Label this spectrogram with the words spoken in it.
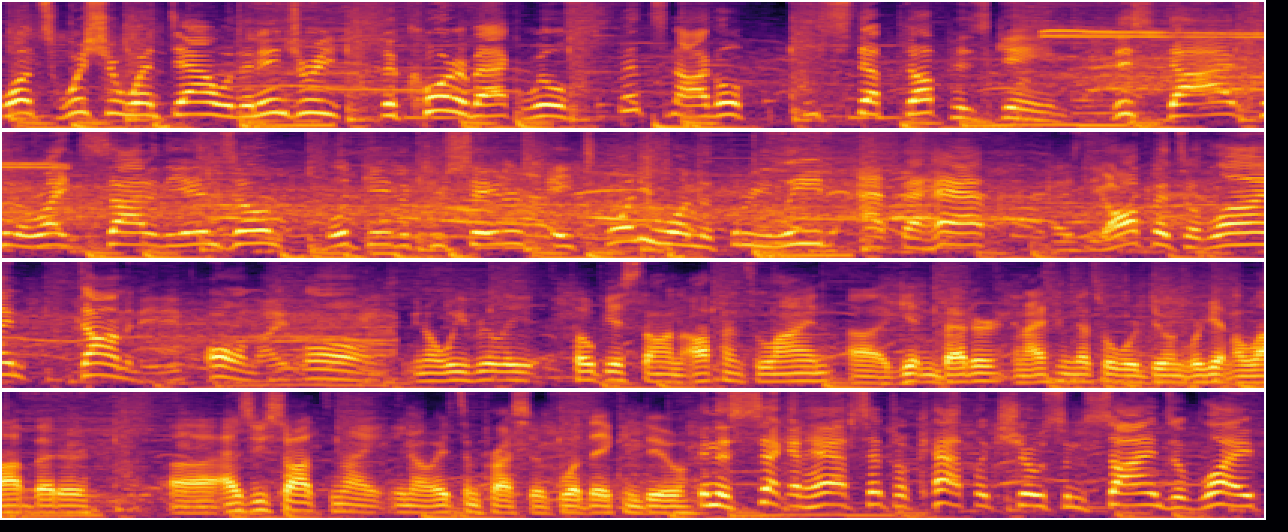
Once Wisher went down with an injury, the quarterback, Will Spitznagel, he stepped up his game. This dive to the right side of the end zone, well, it gave the Crusaders a 21-3 lead at the half, as the offensive line dominated all night long. You know, we've really focused on offensive line uh, getting better, and I think that's what we're doing. We're getting a lot better. Uh, as you saw tonight, you know, it's impressive what they can do. In the second half, Central Catholic shows some signs of life.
